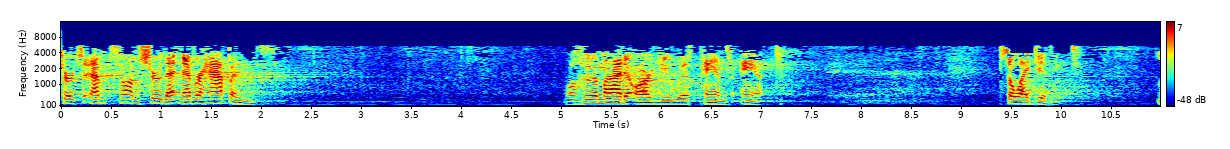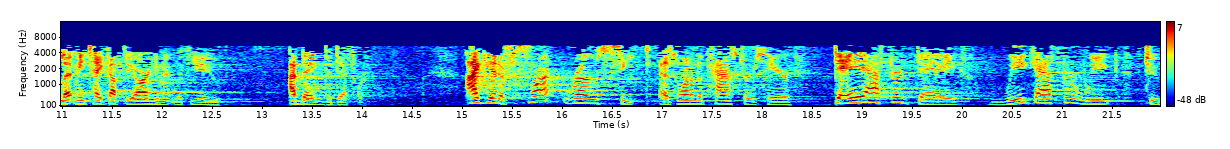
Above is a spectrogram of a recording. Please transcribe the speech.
church, and I'm, so I'm sure that never happens." Well, who am I to argue with Pam's aunt? So I didn't. Let me take up the argument with you. I beg to differ. I get a front row seat as one of the pastors here, day after day, week after week, to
